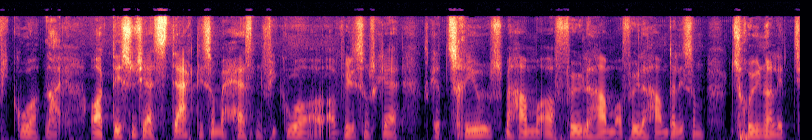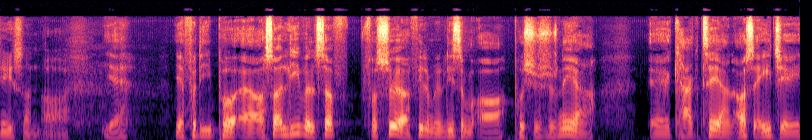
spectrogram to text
figur. Nej. Og det synes jeg er stærkt ligesom at have sådan en figur, og, og vi ligesom skal, skal trives med ham, og føle ham, og føle ham, der ligesom tryner lidt Jason. Og, Ja, ja fordi på, øh, og så alligevel så forsøger filmen ligesom at positionere øh, karakteren, også AJ,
